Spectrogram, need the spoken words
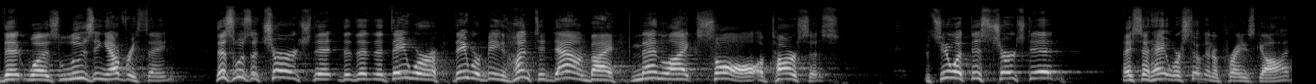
that was losing everything. This was a church that, that, that they, were, they were being hunted down by men like Saul of Tarsus. But you know what this church did? They said, hey, we're still going to praise God.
